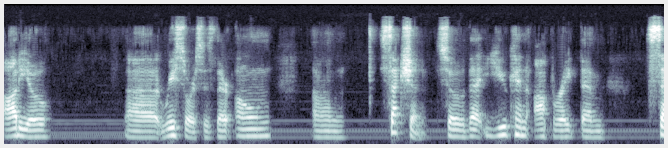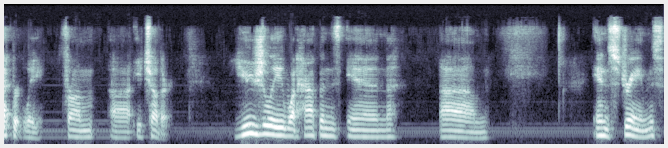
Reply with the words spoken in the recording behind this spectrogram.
audio uh, resources their own um, section so that you can operate them separately from uh, each other. Usually, what happens in um, in streams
